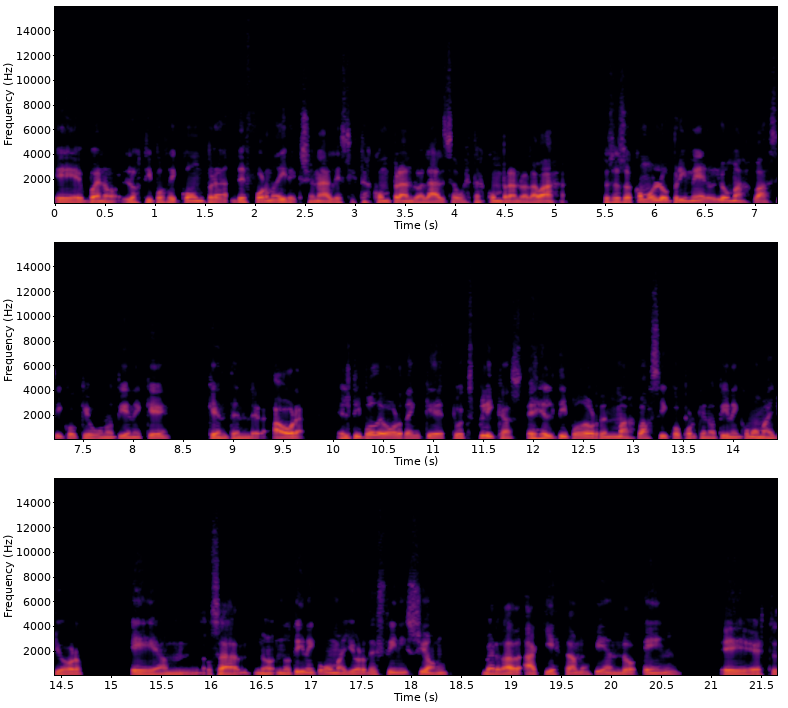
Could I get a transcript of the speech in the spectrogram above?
eh, bueno, los tipos de compra de forma direccional, si estás comprando al alza o estás comprando a la baja. Entonces eso es como lo primero y lo más básico que uno tiene que entender. Ahora, el tipo de orden que tú explicas es el tipo de orden más básico porque no tiene como mayor, eh, o sea, no, no, tiene como mayor definición, ¿verdad? Aquí estamos viendo en, eh, esto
